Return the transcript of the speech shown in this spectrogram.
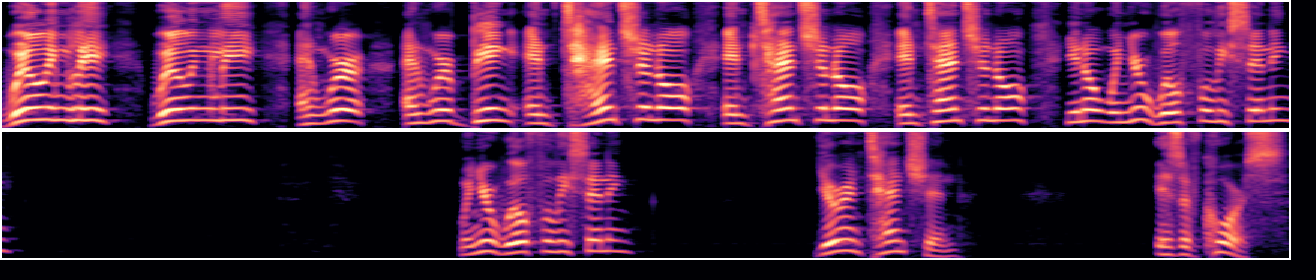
willingly willingly and we're and we're being intentional intentional intentional you know when you're willfully sinning when you're willfully sinning your intention is of course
